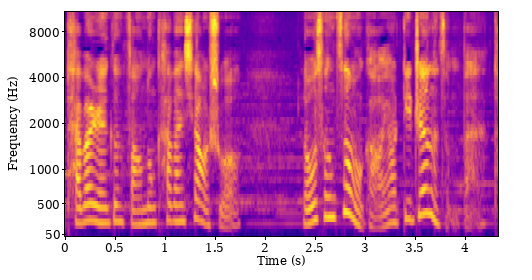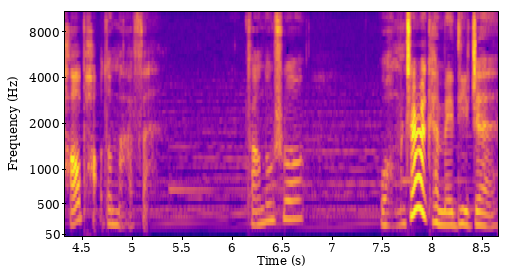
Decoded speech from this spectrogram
台湾人跟房东开玩笑说：“楼层这么高，要地震了怎么办？逃跑都麻烦。”房东说：“我们这儿可没地震。”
